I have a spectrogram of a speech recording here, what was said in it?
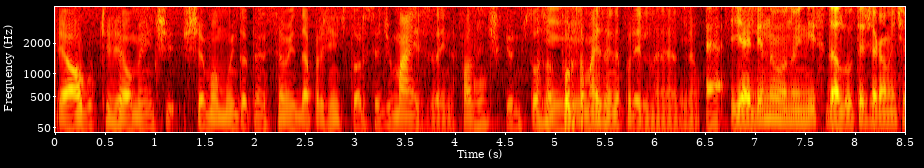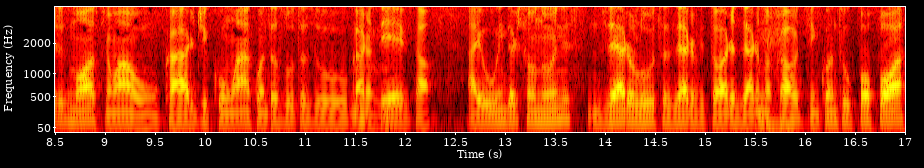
é algo que realmente chama muita atenção e dá pra gente torcer demais ainda. Faz a gente que a gente torça, e, torça mais ainda por ele, né, Daniel? É, e ali no, no início da luta, geralmente eles mostram ah, um card com ah, quantas lutas o cara uhum. teve e tal. Aí o Whindersson Nunes, zero lutas, zero vitórias, zero nocautes. Enquanto o Popó,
